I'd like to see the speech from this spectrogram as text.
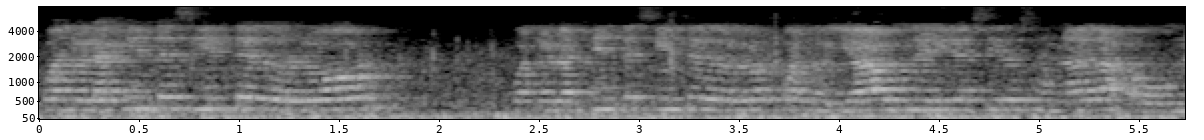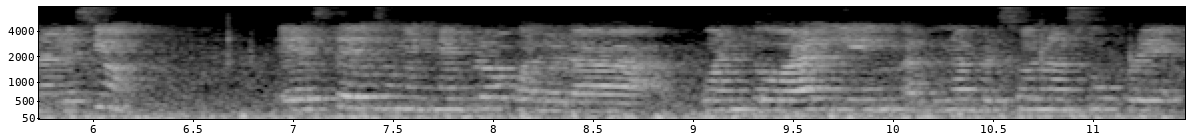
cuando la gente siente dolor, cuando la gente siente dolor cuando ya una herida ha sido sanada o una lesión. Este es un ejemplo cuando, la, cuando alguien, alguna persona sufre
